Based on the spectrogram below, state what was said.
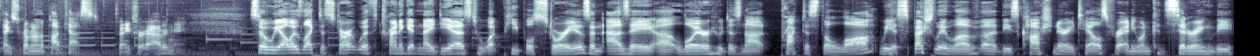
Thanks for coming on the podcast. Thanks for having me. So we always like to start with trying to get an idea as to what people's story is, and as a uh, lawyer who does not practice the law, we especially love uh, these cautionary tales for anyone considering the,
